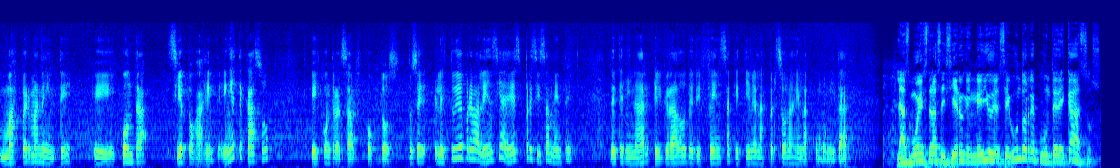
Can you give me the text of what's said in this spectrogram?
más permanente eh, contra ciertos agentes. En este caso, es contra el SARS-CoV-2. Entonces, el estudio de prevalencia es precisamente determinar el grado de defensa que tienen las personas en la comunidad. Las muestras se hicieron en medio del segundo repunte de casos.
